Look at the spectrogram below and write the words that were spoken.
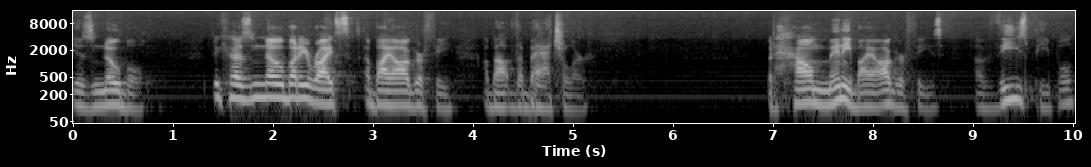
is noble. Because nobody writes a biography about The Bachelor. But how many biographies of these people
